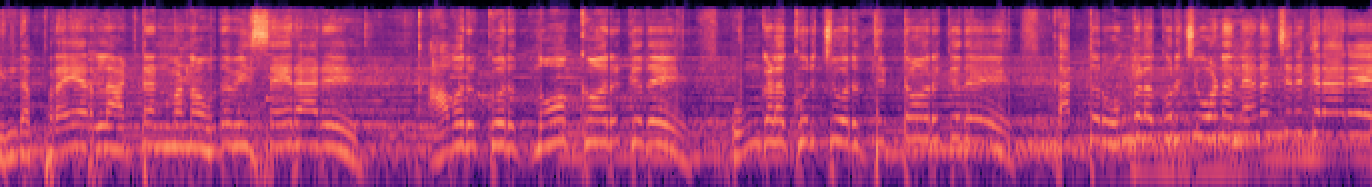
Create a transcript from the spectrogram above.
இந்த ப்ரேயர்ல அட்டன் பண்ண உதவி செய்யறாரு அவருக்கு ஒரு நோக்கம் இருக்குது. உங்களை குறிச்சு ஒரு திட்டம் இருக்குது. கர்த்தர் உங்களை குறிச்சு ஒன்னு நினைச்சிருக்கிறாரு.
